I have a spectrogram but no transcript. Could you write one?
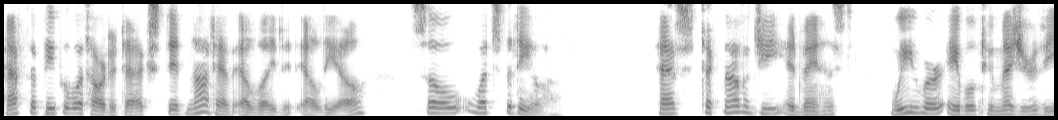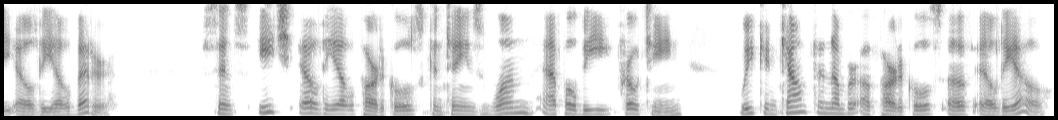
Half the people with heart attacks did not have elevated LDL, so what's the deal? As technology advanced, we were able to measure the LDL better. Since each LDL particles contains one ApoB protein, we can count the number of particles of LDL.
